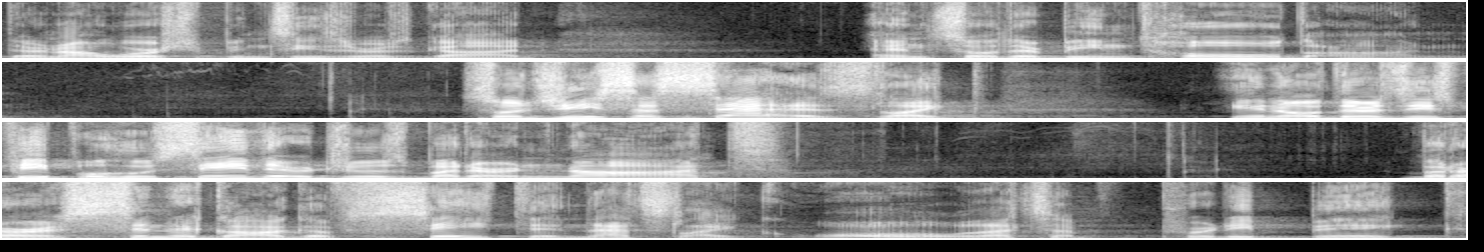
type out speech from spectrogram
they're not worshiping Caesar as God. And so they're being told on. So Jesus says, like, you know, there's these people who say they're Jews but are not, but are a synagogue of Satan. That's like, whoa, that's a pretty big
